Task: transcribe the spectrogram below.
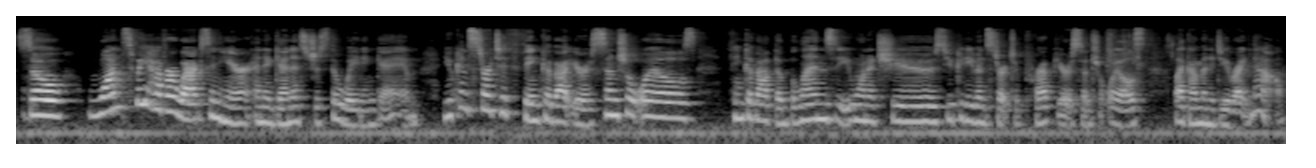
So once we have our wax in here, and again, it's just the waiting game, you can start to think about your essential oils, think about the blends that you want to choose. You could even start to prep your essential oils like I'm going to do right now.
